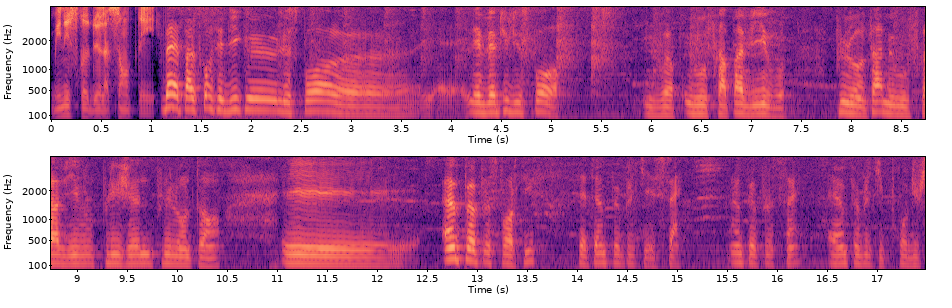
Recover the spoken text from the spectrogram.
ministre de la Santé. Ben, parce qu'on s'est dit que le sport, euh, les vertus du sport, il ne vous, fera pas vivre plus longtemps, mais il vous fera vivre plus jeune, plus longtemps. Et un peuple sportif, c'est un peuple qui est sain. Un peuple sain et un peuple qui produit.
